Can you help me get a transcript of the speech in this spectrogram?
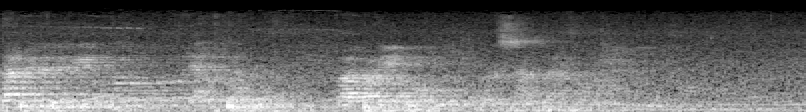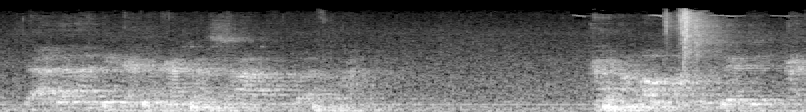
Tapi begitu, ya Bapak Ibu bersabar. Tidak ada lagi kata-kata sabar. Karena Allah menjadikan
